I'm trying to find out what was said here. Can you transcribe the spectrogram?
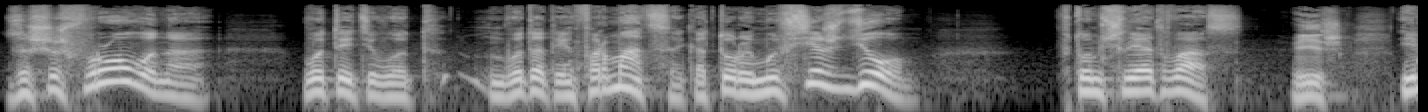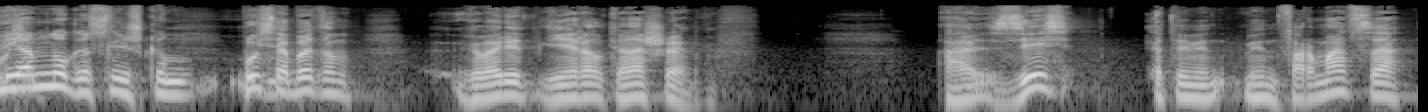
зашифрована вот, эти вот, вот эта информация, которую мы все ждем, в том числе от вас. Видишь? Или пусть, я много слишком... пусть об этом говорит генерал Коношенков. А здесь эта информация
